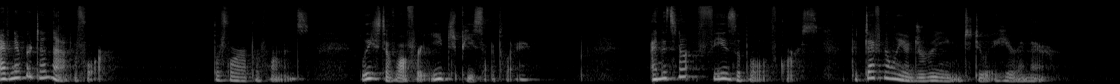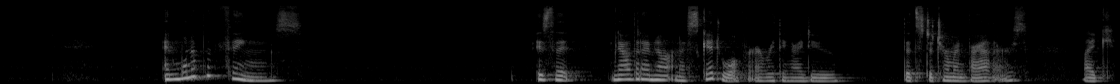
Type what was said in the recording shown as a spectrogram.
I've never done that before, before a performance, least of all for each piece I play. And it's not feasible, of course, but definitely a dream to do it here and there. And one of the things is that now that I'm not on a schedule for everything I do that's determined by others, like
